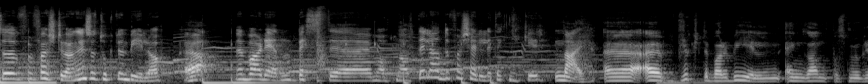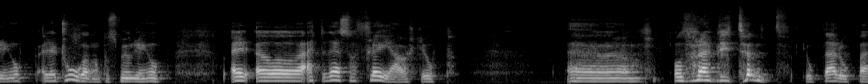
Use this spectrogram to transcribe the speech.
Så for første gangen så tok du en bil opp. Ja. Men Var det den beste måten alltid, eller hadde du forskjellige teknikker? Nei, eh, jeg brukte bare bilen en gang på smugling opp, eller to ganger på smugling opp. Og etter det så fløy jeg alltid opp. Uh, og når jeg ble tømt opp der oppe,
